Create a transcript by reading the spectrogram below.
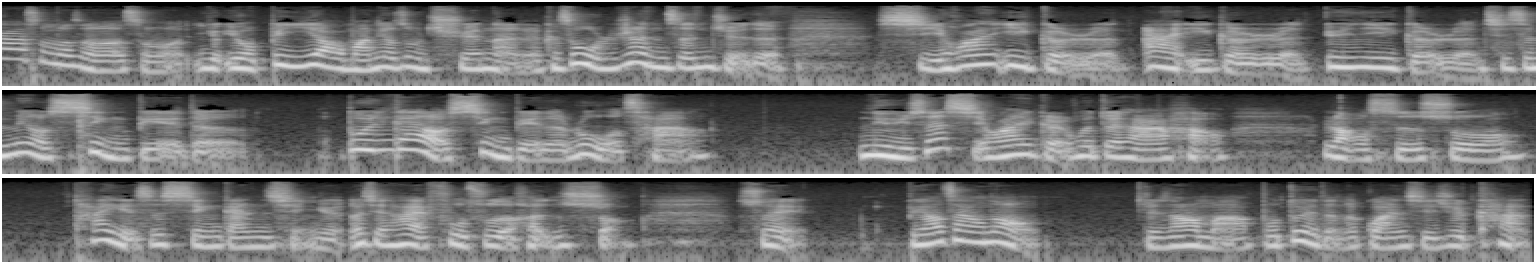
啊，什么什么什么，有有必要吗？你有这么缺男人？可是我认真觉得，喜欢一个人、爱一个人、晕一个人，其实没有性别的，不应该有性别的落差。女生喜欢一个人会对他好，老实说，她也是心甘情愿，而且她也付出的很爽。所以不要再用那种你知道吗？不对等的关系去看。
